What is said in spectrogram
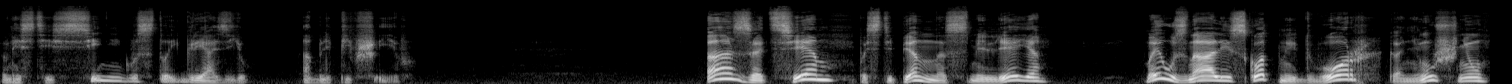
вместе с синей густой грязью, облепившей его. А затем, постепенно смелее, мы узнали скотный двор, конюшню,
